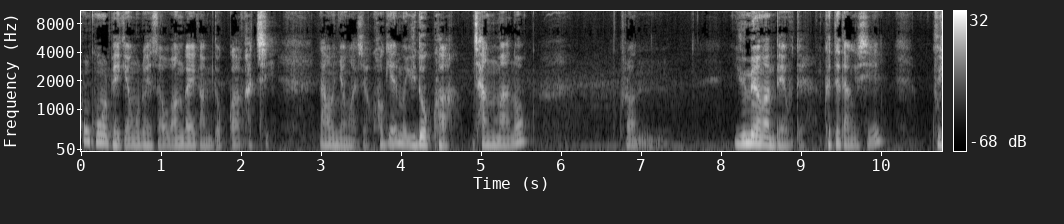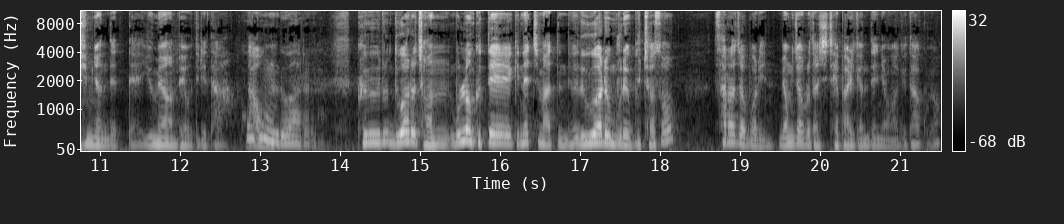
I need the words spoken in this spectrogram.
홍콩을 배경으로 해서 왕가위 감독과 같이 나온 영화죠. 거기에 뭐 유덕화, 장만옥 그런 유명한 배우들 그때 당시 90년대 때 유명한 배우들이 다 나오는 느와르. 그 느와르 전 물론 그때긴 했지만 하여튼 그 느와르 물에 묻혀서 사라져버린 명작으로 다시 재발견된 영화기도 하고요.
